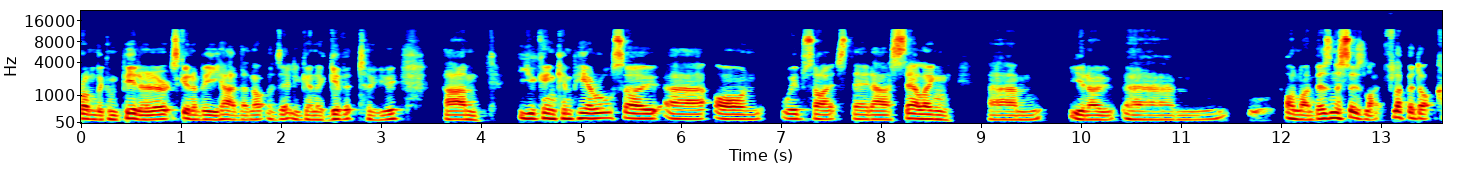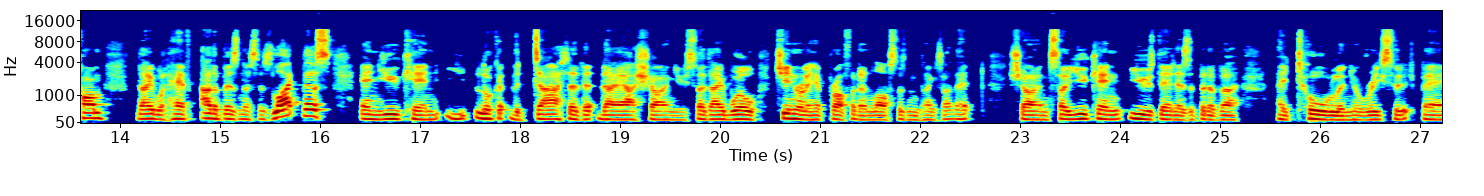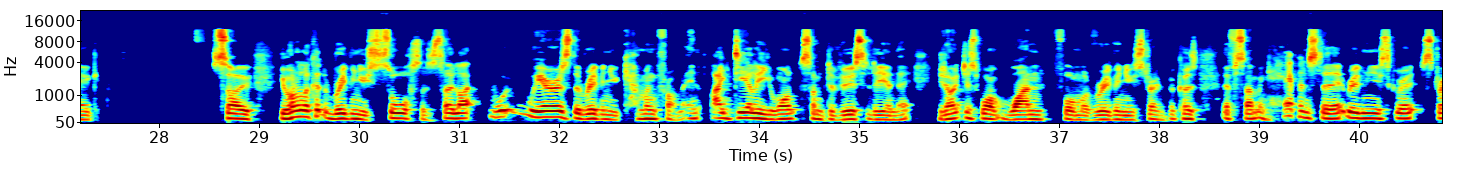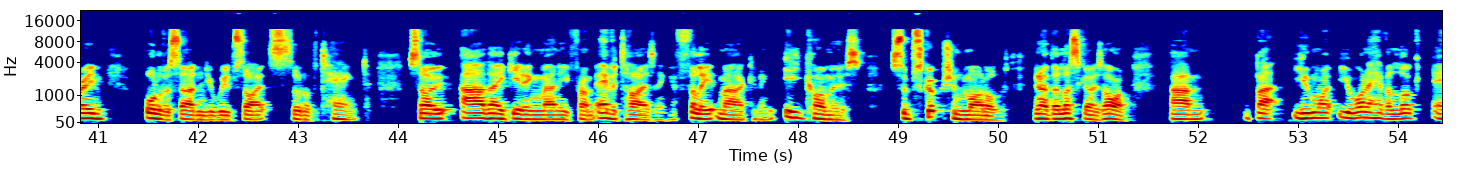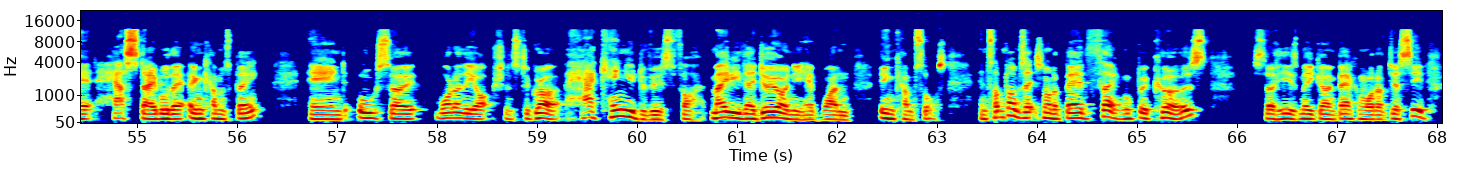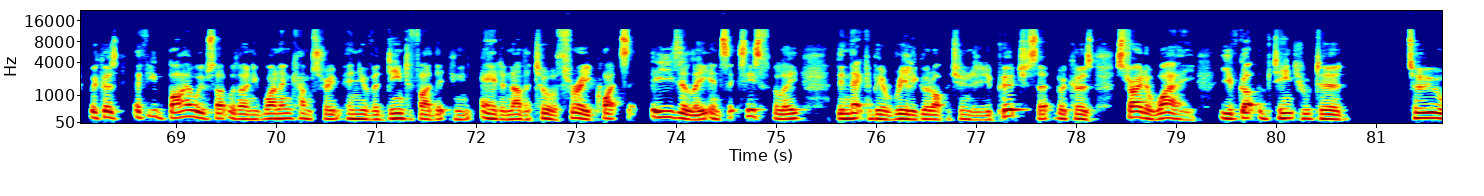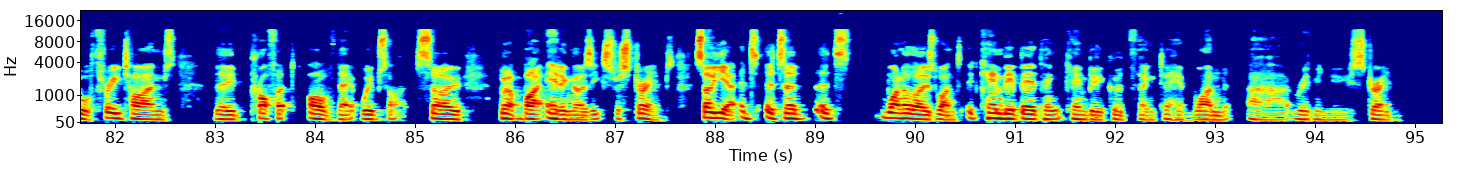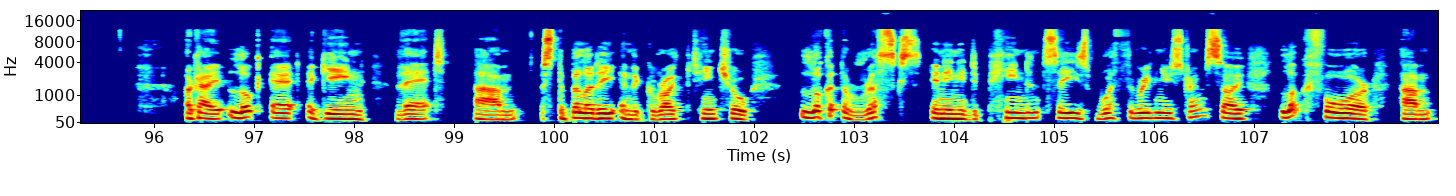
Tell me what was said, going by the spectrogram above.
from the competitor, it's going to be hard. They're not exactly going to give it to you. Um, you can compare also uh, on websites that are selling, um, you know, um, online businesses like flippa.com they will have other businesses like this and you can look at the data that they are showing you so they will generally have profit and losses and things like that shown so you can use that as a bit of a, a tool in your research bag so you want to look at the revenue sources. So, like, w- where is the revenue coming from? And ideally, you want some diversity in that. You don't just want one form of revenue stream because if something happens to that revenue stream, all of a sudden your website's sort of tanked. So, are they getting money from advertising, affiliate marketing, e-commerce, subscription models? You know, the list goes on. Um, but you want you want to have a look at how stable that income's been and also what are the options to grow how can you diversify maybe they do only have one income source and sometimes that's not a bad thing because so here's me going back on what I've just said. Because if you buy a website with only one income stream and you've identified that you can add another two or three quite easily and successfully, then that could be a really good opportunity to purchase it because straight away you've got the potential to two or three times the profit of that website. So, but by adding those extra streams. So yeah, it's it's a it's one of those ones. It can be a bad thing, can be a good thing to have one uh, revenue stream. Okay, look at again that um, stability and the growth potential. Look at the risks and any dependencies with the revenue stream. So look for um,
